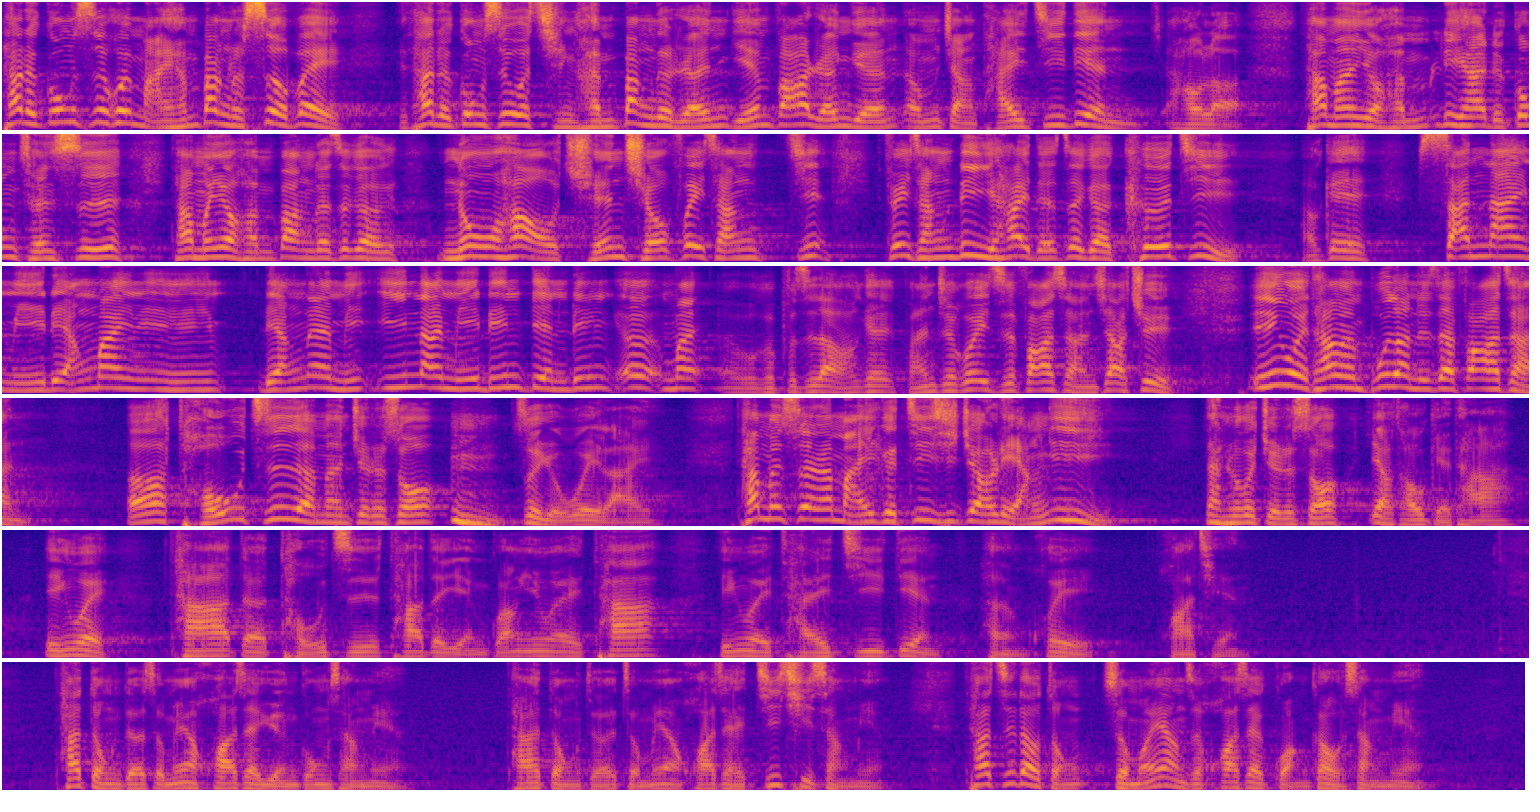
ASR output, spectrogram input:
他的公司会买很棒的设备，他的公司会请很棒的人研发人员。我们讲台积电好了，他们有很厉害的工程师，他们有很棒的这个 know how，全球非常精非常厉害的这个科技。OK，三纳米、两纳米、两纳米、一纳米、零点零二迈，我可不知道。OK，反正就会一直发展下去，因为他们不断的在发展，而投资人们觉得说，嗯，这有未来。他们虽然买一个机器就要两亿。但你会觉得说要投给他，因为他的投资、他的眼光，因为他因为台积电很会花钱，他懂得怎么样花在员工上面，他懂得怎么样花在机器上面，他知道怎怎么样子花在广告上面，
